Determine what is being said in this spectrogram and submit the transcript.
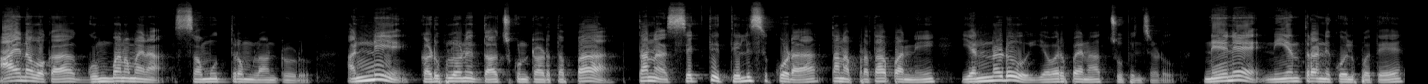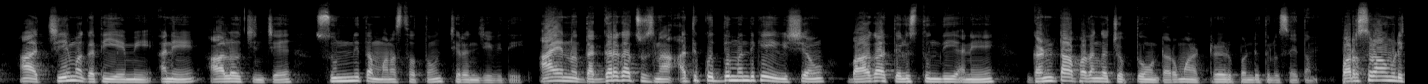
ఆయన ఒక గుంబనమైన సముద్రం లాంటోడు. అన్నీ కడుపులోనే దాచుకుంటాడు తప్ప తన శక్తి తెలిసి కూడా తన ప్రతాపాన్ని ఎన్నడూ ఎవరిపైన చూపించడు. నేనే నియంత్రాన్ని కోల్పోతే ఆ చీమ గతి ఏమి అని ఆలోచించే సున్నిత మనస్తత్వం చిరంజీవిది. ఆయన్ను దగ్గరగా చూసిన అతి కొద్ది మందికి ఈ విషయం బాగా తెలుస్తుంది అని ఘంటాపదంగా చెప్తూ ఉంటారు మన ట్రేడ్ పండితులు సైతం. పరశురాముడి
